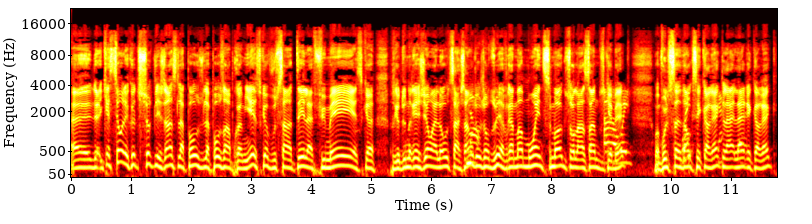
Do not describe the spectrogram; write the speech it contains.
Euh, question, écoute, je suis sûr que les gens se la posent, la posent en premier. Est-ce que vous sentez la fumée? Est-ce que parce que d'une région à l'autre, ça change? Aujourd'hui? Il y a vraiment moins de smog sur l'ensemble du ah, Québec. Oui. Vous le savez, donc c'est correct, l'air est correct?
